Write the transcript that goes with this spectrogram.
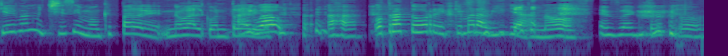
ya iban muchísimo, qué padre. No, al contrario. Ay, wow. Ajá. Otra torre, qué maravilla. No, Exacto. no,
